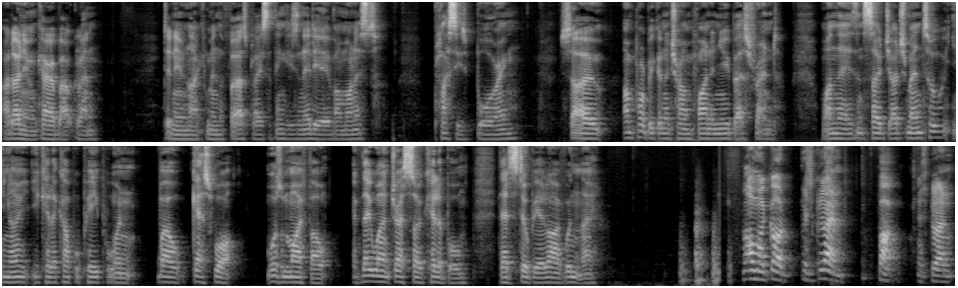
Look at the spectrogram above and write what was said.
I don't even care about Glenn. Didn't even like him in the first place. I think he's an idiot, if I'm honest. Plus, he's boring. So, I'm probably going to try and find a new best friend. One that isn't so judgmental. You know, you kill a couple people, and, well, guess what? wasn't my fault. If they weren't dressed so killable, they'd still be alive, wouldn't they? Oh my god, it's Glenn. Fuck, it's Glenn.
